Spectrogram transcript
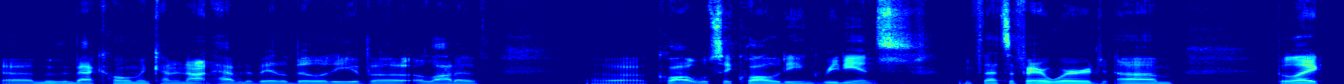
uh, moving back home and kind of not having availability of a, a lot of uh, qual we'll say quality ingredients, if that's a fair word. Um, but like,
